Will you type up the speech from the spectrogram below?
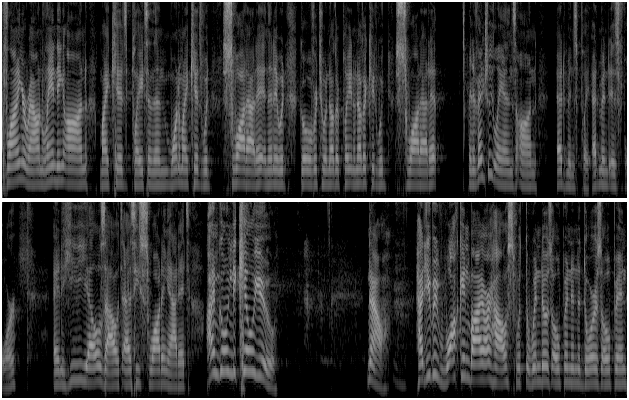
flying around, landing on my kids' plates, and then one of my kids would swat at it, and then it would go over to another plate, and another kid would swat at it, and eventually lands on Edmund's plate. Edmund is four, and he yells out as he's swatting at it, I'm going to kill you. Now, had you been walking by our house with the windows open and the doors open,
